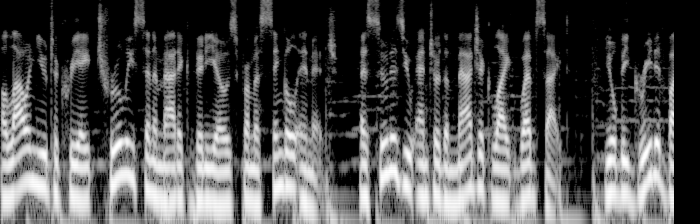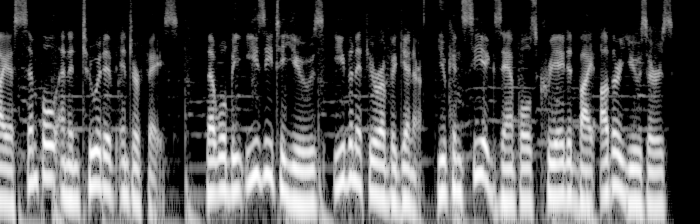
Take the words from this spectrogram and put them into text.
allowing you to create truly cinematic videos from a single image. As soon as you enter the Magic Light website, you'll be greeted by a simple and intuitive interface that will be easy to use even if you're a beginner. You can see examples created by other users,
